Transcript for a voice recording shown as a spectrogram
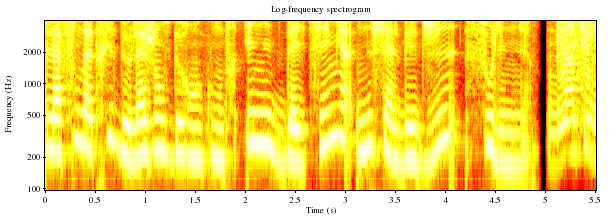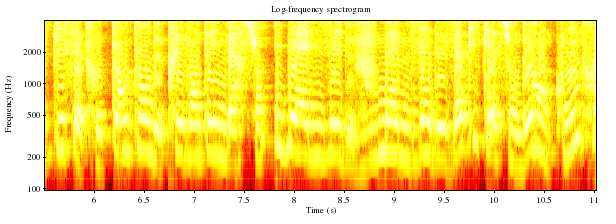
la fondatrice de l'agence de rencontre Init Dating, Michelle Beji, souligne Bien qu'il puisse être tentant de présenter une version idéalisée de vous-même via des applications de rencontre,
